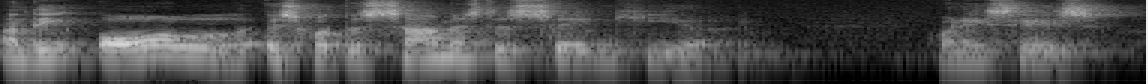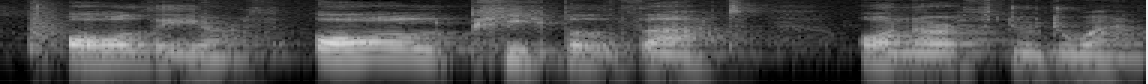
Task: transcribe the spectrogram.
And the all is what the psalmist is saying here when he says, All the earth, all people that on earth do dwell.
